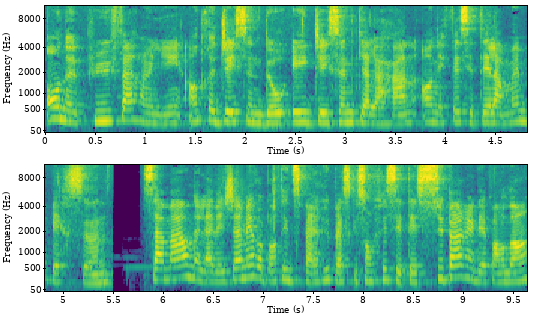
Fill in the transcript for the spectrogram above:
on a pu faire un lien entre Jason Doe et Jason Callahan. En effet, c'était la même personne. Sa mère ne l'avait jamais reporté disparu parce que son fils était super indépendant.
